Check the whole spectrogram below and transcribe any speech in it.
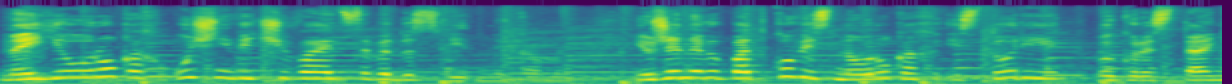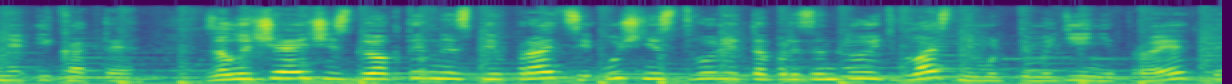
На її уроках учні відчувають себе дослідниками. І вже не випадковість на уроках історії використання ІКТ. Залучаючись до активної співпраці, учні створюють та презентують власні мультимедійні проекти,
